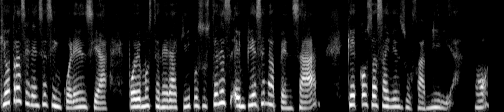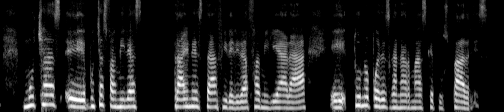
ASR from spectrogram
¿Qué otras herencias sin coherencia podemos tener aquí? Pues ustedes empiecen a pensar qué cosas hay en su familia, ¿no? Muchas, eh, muchas familias traen esta fidelidad familiar a eh, tú no puedes ganar más que tus padres,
